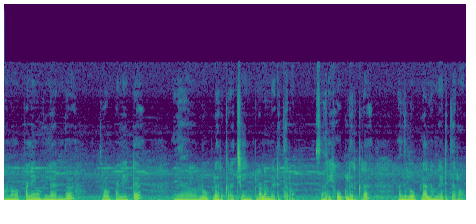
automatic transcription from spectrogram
ஆன் அவுட் பண்ணி உள்ளே இருந்து த்ரோ பண்ணிவிட்டு அந்த லூப்பில் இருக்கிற செயினுக்குள்ளே நம்ம எடுத்துறோம். சாரி ஹூக்கில் இருக்கிற அந்த லூப்பில் நம்ம எடுத்துடுறோம்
